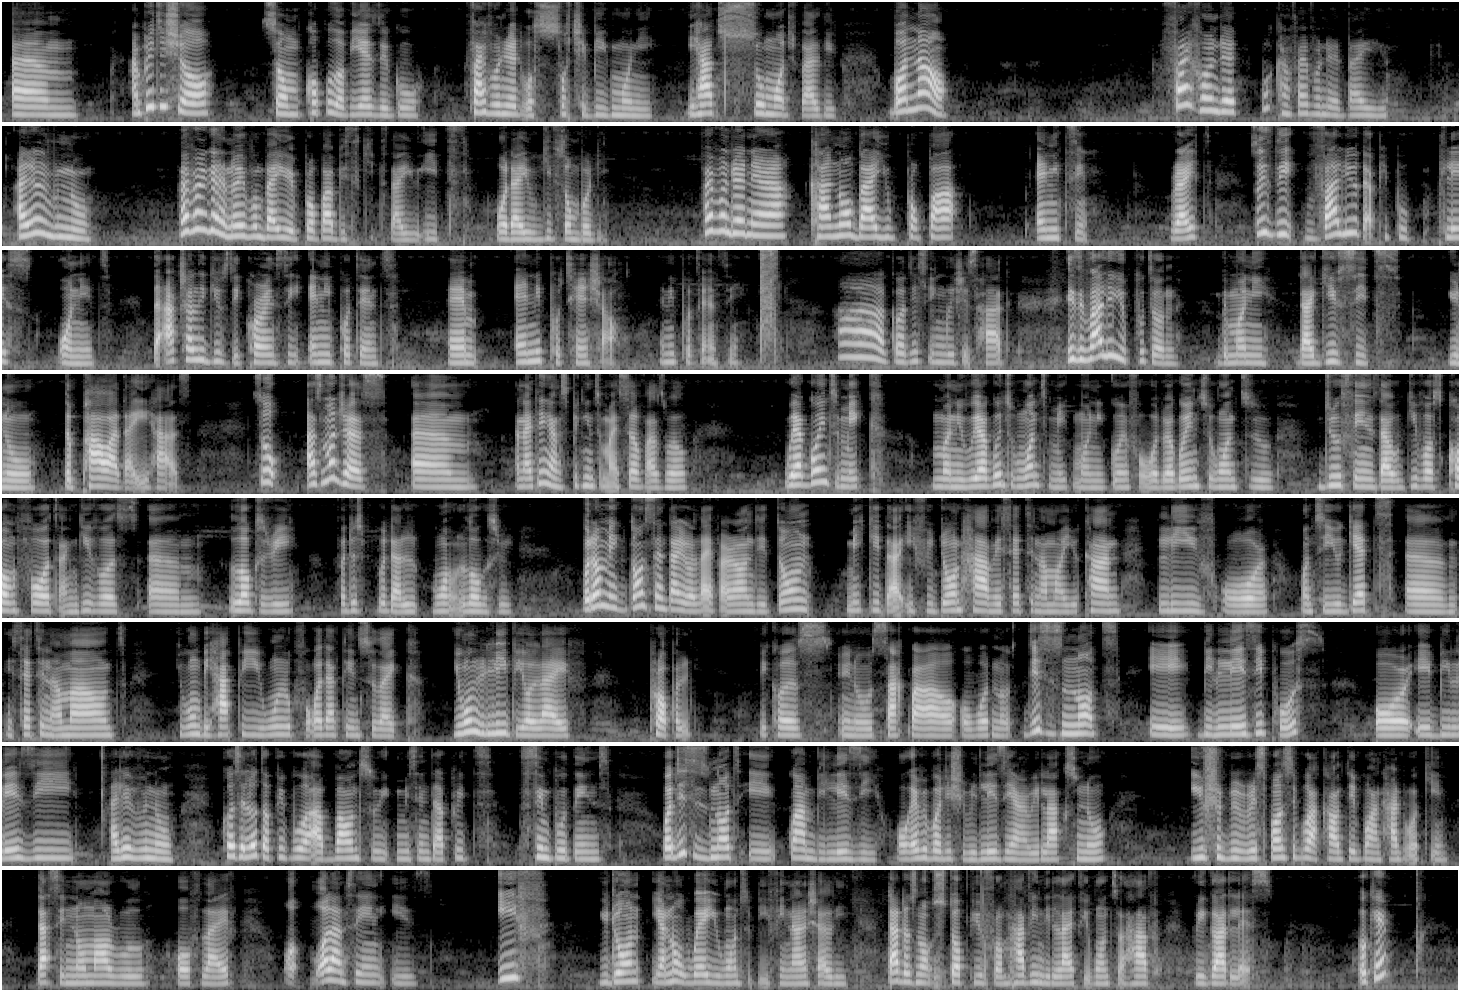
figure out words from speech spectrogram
um, I'm pretty sure some couple of years ago, 500 was such a big money. It had so much value. But now, 500, what can 500 buy you? I don't even know. 500 cannot even buy you a proper biscuit that you eat or that you give somebody. 500 naira cannot buy you proper anything, right? So it's the value that people place on it that actually gives the currency any potent, um, any potential, any potency. Ah, God, this English is hard. It's the value you put on the money that gives it, you know, the power that it has. So, as much as, um, and I think I'm speaking to myself as well, we are going to make money. We are going to want to make money going forward. We are going to want to do things that will give us comfort and give us um, luxury for those people that want luxury. But don't make don't center your life around it. Don't make it that if you don't have a certain amount, you can't live or until you get um, a certain amount, you won't be happy. You won't look for other things to like. You won't live your life properly because you know sakpa or whatnot. This is not a be lazy post or a be lazy. I don't even know because a lot of people are bound to misinterpret simple things. But this is not a go and be lazy or everybody should be lazy and relax. No, you should be responsible, accountable, and hardworking. That's a normal rule of life. All I'm saying is if you don't you're not where you want to be financially. That does not stop you from having the life you want to have regardless. Okay?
